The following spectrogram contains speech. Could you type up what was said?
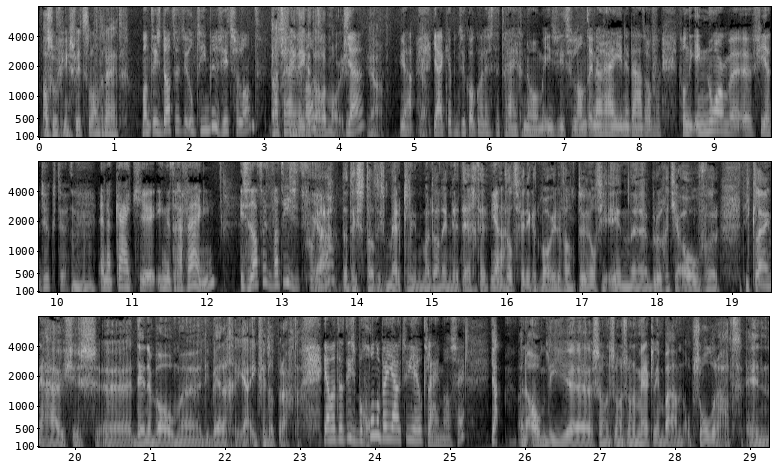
alsof je in Zwitserland rijdt. Want is dat het ultieme, Zwitserland? Dat vind ik het allermooiste. Ja? Ja. Ja. ja. ik heb natuurlijk ook wel eens de trein genomen in Zwitserland. En dan rij je inderdaad over van die enorme uh, viaducten. Mhm. Mm -hmm. En dan kijk je in het ravijn. Is dat het? Wat is het voor ja, jou? Ja, dat is, dat is Merklin, maar dan in het echt. Hè? Ja. Dat vind ik het mooie ervan. Tunneltje in, uh, bruggetje over, die kleine huisjes, uh, dennenbomen, die bergen. Ja, ik vind dat prachtig. Ja, want dat is begonnen bij jou toen je heel klein was, hè? Ja, een oom die zo'n zo, zo Merklinbaan op zolder had. En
